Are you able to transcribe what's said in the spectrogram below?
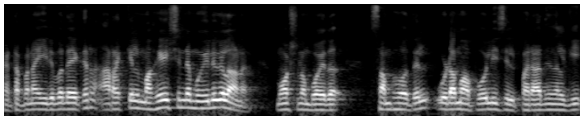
കട്ടപ്പന ഇരുപത് ഏക്കർ അറക്കൽ മഹേഷിന്റെ മുയലുകളാണ് മോഷണം പോയത്. സംഭവത്തിൽ ഉടമ പോലീസിൽ പരാതി നൽകി.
